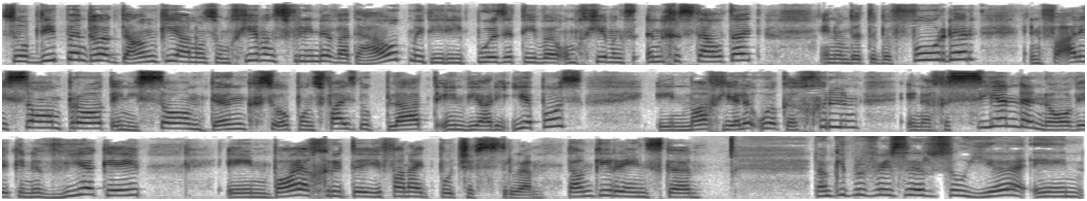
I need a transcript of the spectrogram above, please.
So op die punt ook dankie aan ons omgewingsvriende wat help met hierdie positiewe omgewingsingesteldheid en om dit te bevorder en vir al die saampraat en die saam dink so op ons Facebookblad en via die e-pos en mag julle ook 'n groen en 'n geseënde naweek en 'n week hê en baie groete hier vanuit Potchefstroom. Dankie Renske. Dankie professor Silje en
